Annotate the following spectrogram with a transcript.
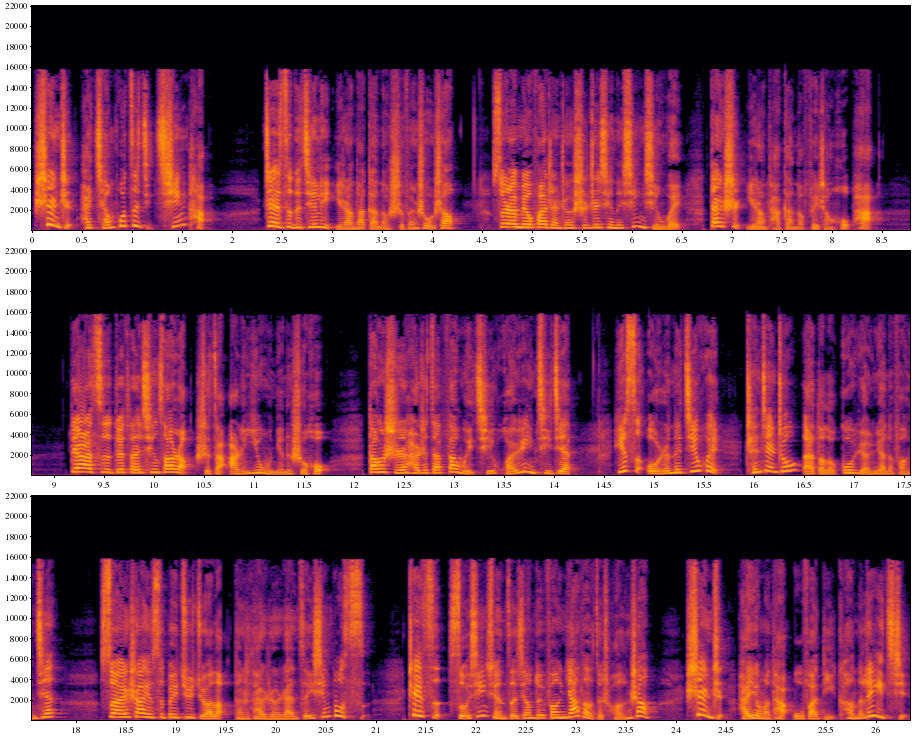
甚至还强迫自己亲他。这次的经历也让他感到十分受伤。虽然没有发展成实质性的性行为，但是也让他感到非常后怕。第二次对他的性骚扰是在二零一五年的时候，当时还是在范玮琪怀孕期间。一次偶然的机会，陈建州来到了郭圆圆的房间。虽然上一次被拒绝了，但是他仍然贼心不死。这次索性选择将对方压倒在床上，甚至还用了他无法抵抗的力气，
